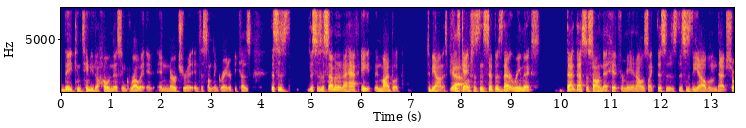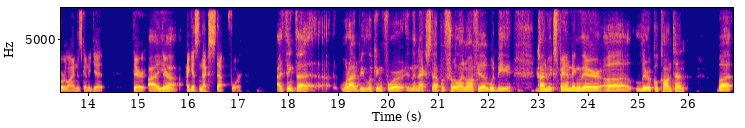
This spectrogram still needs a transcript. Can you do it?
they continue to hone this and grow it and, and nurture it into something greater because this is this is a seven and a half eight in my book, to be honest. Because Yeah. Gangsters and Sippas that remix that that's the song that hit for me and i was like this is this is the album that shoreline is going to get their I, their uh, i guess next step for I think that what I'd be looking for in the next step of Shoreline Mafia would be kind of expanding their uh, lyrical content. But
